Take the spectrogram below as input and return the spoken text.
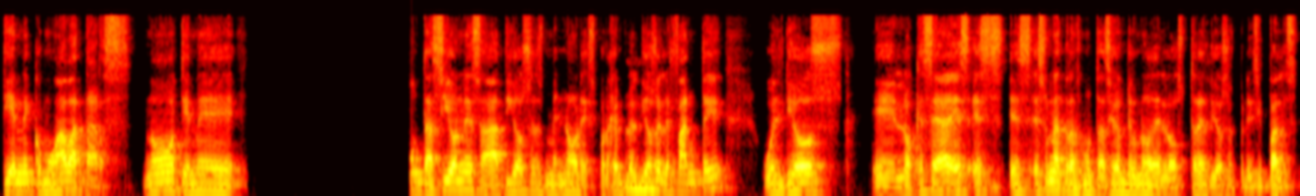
tiene como avatars, ¿no? Tiene mutaciones a dioses menores, por ejemplo, el dios elefante o el dios... eh, lo que sea, es, es, es, es una transmutación de uno de los tres dioses principales.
